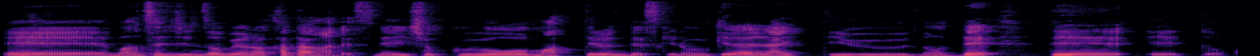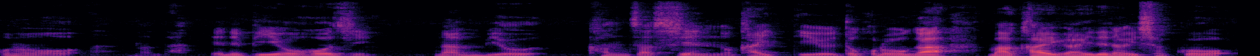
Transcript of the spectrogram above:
えー、慢性腎臓病の方がですね、移植を待ってるんですけど、受けられないっていうので、で、えっ、ー、と、この、なんだ、NPO 法人難病患者支援の会っていうところが、まあ、海外での移植を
